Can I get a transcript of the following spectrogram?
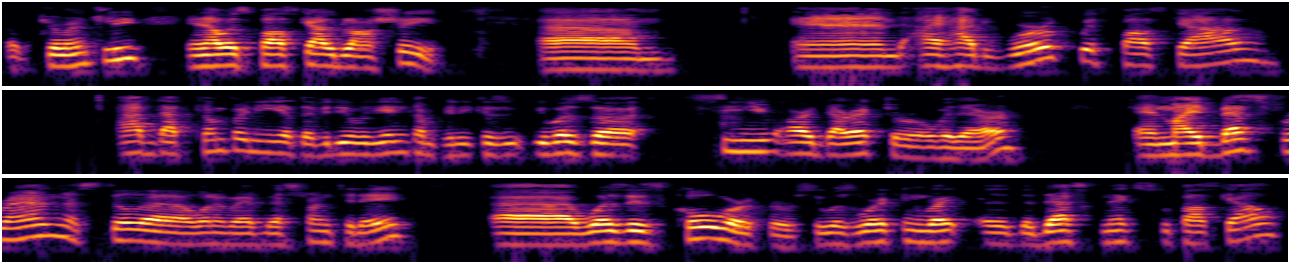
currently, and that was Pascal Blanchet. Um, and I had worked with Pascal at that company, at the video game company, because he was a senior art director over there. And my best friend, still uh, one of my best friends today, uh, was his coworker. So he was working right at the desk next to Pascal.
